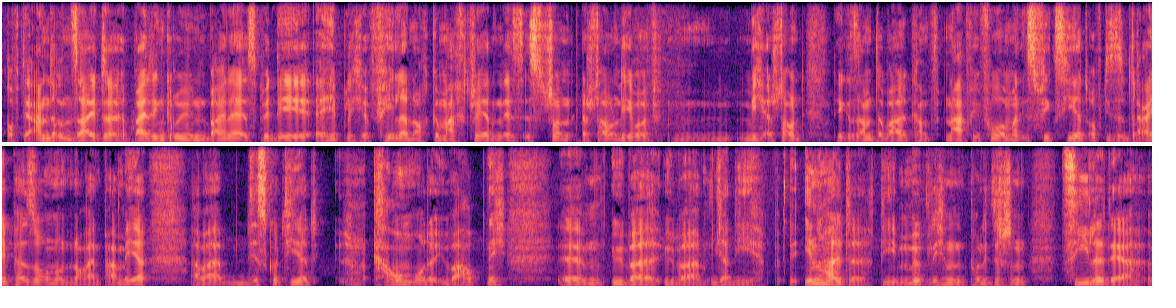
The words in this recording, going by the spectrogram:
auf der anderen Seite bei den Grünen, bei der SPD erhebliche Fehler noch gemacht werden. Es ist schon erstaunlich, aber mich erstaunt der gesamte Wahlkampf nach wie vor. Man ist fixiert auf diese drei Personen und noch ein paar mehr, aber diskutiert kaum oder überhaupt nicht ähm, über, über ja, die Inhalte, die möglichen politischen Ziele der äh,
